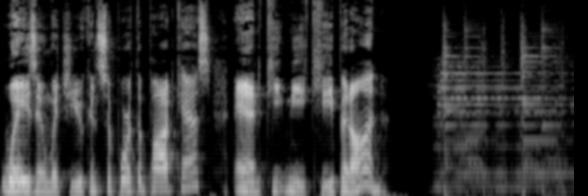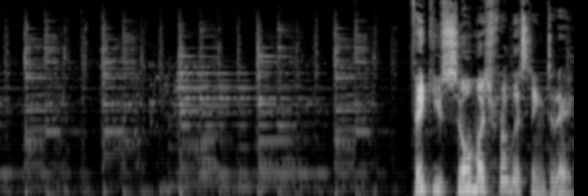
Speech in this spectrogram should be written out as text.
ways in which you can support the podcast, and keep me keeping on. Thank you so much for listening today.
